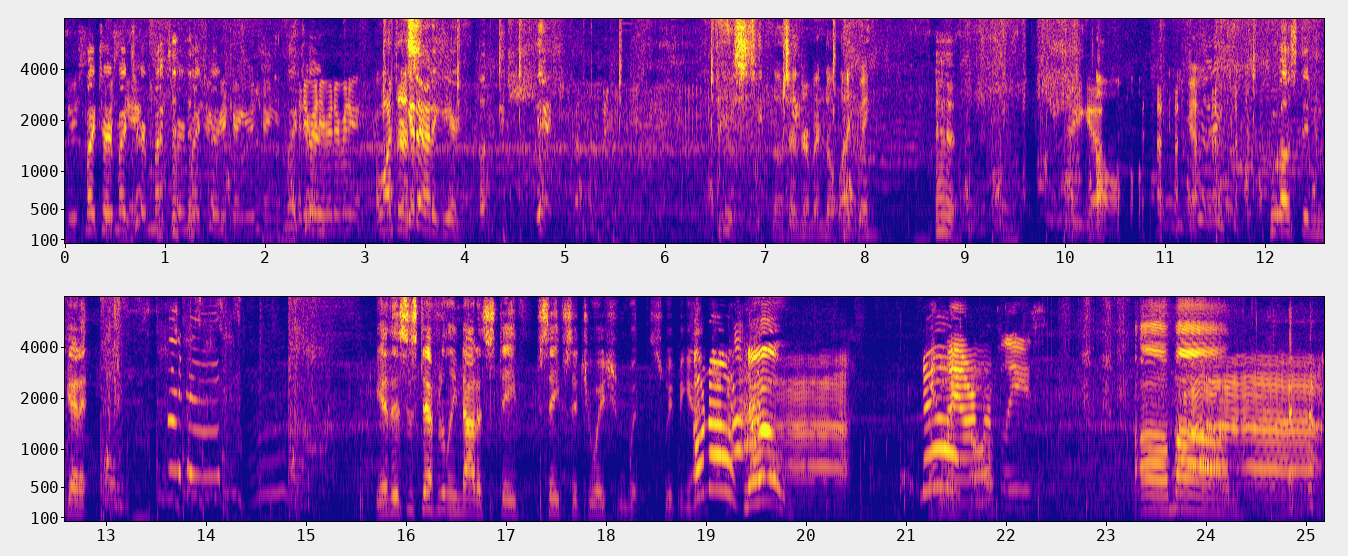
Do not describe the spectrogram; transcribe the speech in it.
here's- my turn, my turn, my turn, my turn. Your turn, your turn. My turn. ready, ready, ready. I want this. Get out of here! Jeez, those endermen don't like me. There you go. Oh, you got it. Who else didn't get it? Yeah, this is definitely not a safe safe situation with sweeping out. Oh eggs. no! No! Ah, No, Hello, my armor, please. Oh, mom. ah,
